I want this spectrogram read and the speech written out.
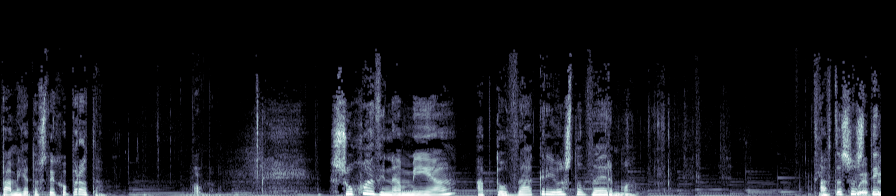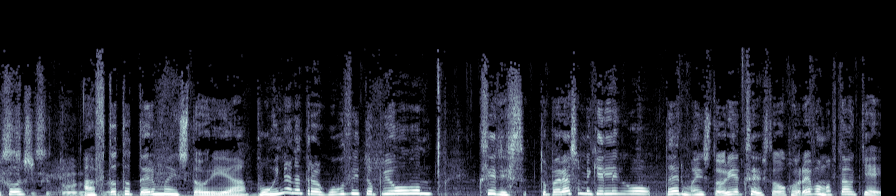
Πάμε για το στίχο πρώτα. Πάμε. Σου έχω αδυναμία από το δάκρυ ως το δέρμα. Αυτός ο στίχος, αυτό το τέρμα ιστορία που είναι ένα τραγούδι το οποίο ξέρεις, το περάσαμε και λίγο τέρμα ιστορία, ξέρεις, το χορεύαμε αυτά, ok. Okay.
